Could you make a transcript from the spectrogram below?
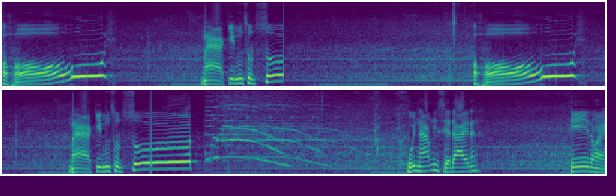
โอ้โห น่ากินสุดๆ โอ้โห น่ากินสุดๆอุ้ยน้ำนี่เสียดายนะ ทีหน่อย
